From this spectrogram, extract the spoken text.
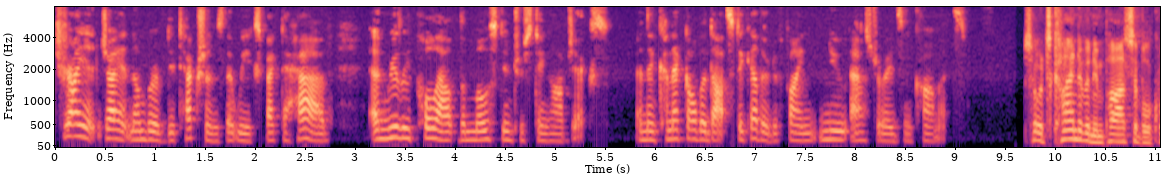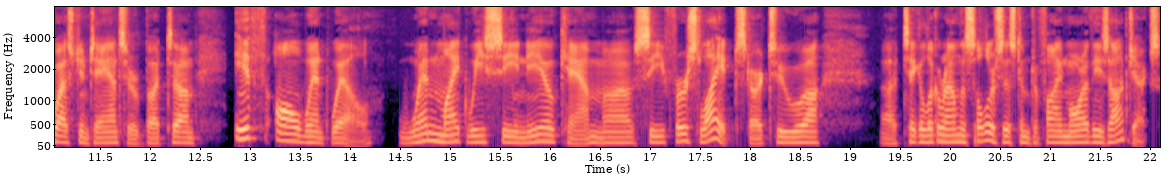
giant, giant number of detections that we expect to have and really pull out the most interesting objects and then connect all the dots together to find new asteroids and comets. So it's kind of an impossible question to answer, but um, if all went well, when might we see NeoCam uh, see first light, start to uh, uh, take a look around the solar system to find more of these objects.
